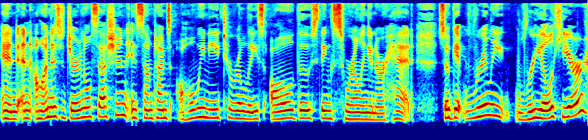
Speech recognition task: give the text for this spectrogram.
And an honest journal session is sometimes all we need to release all those things swirling in our head. So get really real here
